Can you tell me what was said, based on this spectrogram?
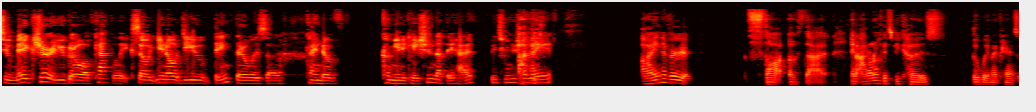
to make sure you grow up catholic so you know do you think there was a kind of communication that they had between each other I I never thought of that. And I don't know if it's because the way my parents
